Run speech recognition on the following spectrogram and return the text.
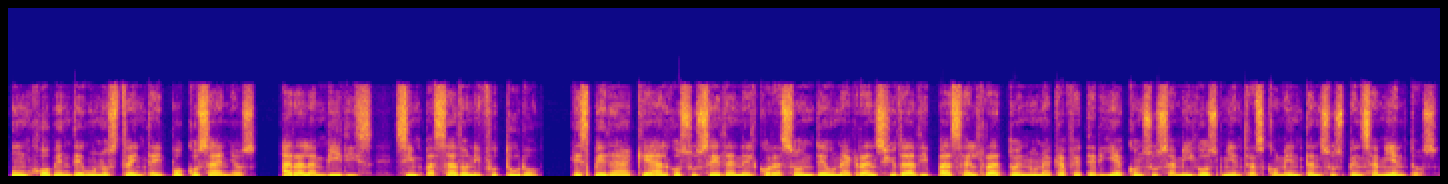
Un joven de unos treinta y pocos años, Aralambidis, sin pasado ni futuro, espera a que algo suceda en el corazón de una gran ciudad y pasa el rato en una cafetería con sus amigos mientras comentan sus pensamientos,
